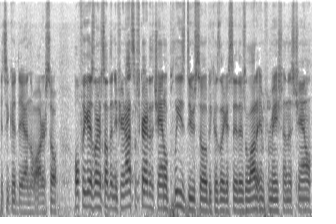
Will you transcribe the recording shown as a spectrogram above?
it's a good day on the water. So hopefully you guys learned something. If you're not subscribed to the channel, please do so because like I say, there's a lot of information on this channel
